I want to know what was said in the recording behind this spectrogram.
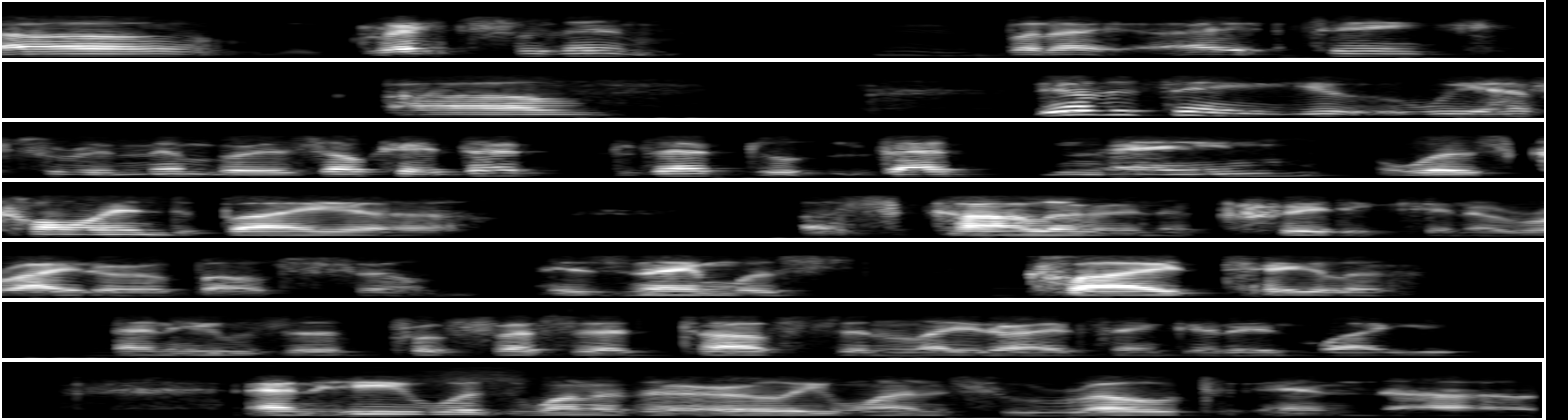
uh, great for them. But I, I think um, the other thing you, we have to remember is okay that that that name was coined by a, a scholar and a critic and a writer about film. His name was Clyde Taylor, and he was a professor at Tufts and later I think at NYU. And he was one of the early ones who wrote in uh,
